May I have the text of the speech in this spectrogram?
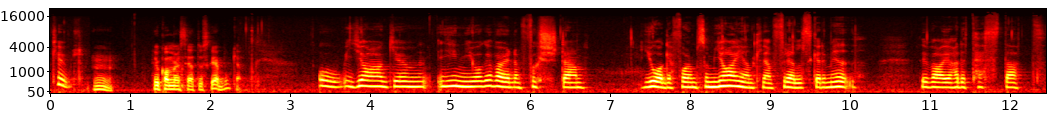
Kul. Mm. Hur kommer det sig att du skrev boken? Oh, jag, um, yin-yoga var den första yogaform som jag egentligen förälskade mig i. Det var, jag hade testat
